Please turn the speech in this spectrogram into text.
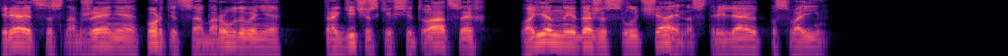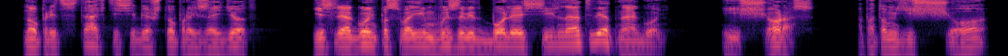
Теряется снабжение, портится оборудование, в трагических ситуациях Военные даже случайно стреляют по своим. Но представьте себе, что произойдет, если огонь по своим вызовет более сильный ответный огонь. И еще раз, а потом еще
